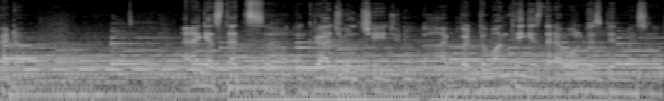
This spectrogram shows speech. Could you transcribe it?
better. And I guess that's a, a gradual change, you know. But, I, but the one thing is that I've always been myself.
